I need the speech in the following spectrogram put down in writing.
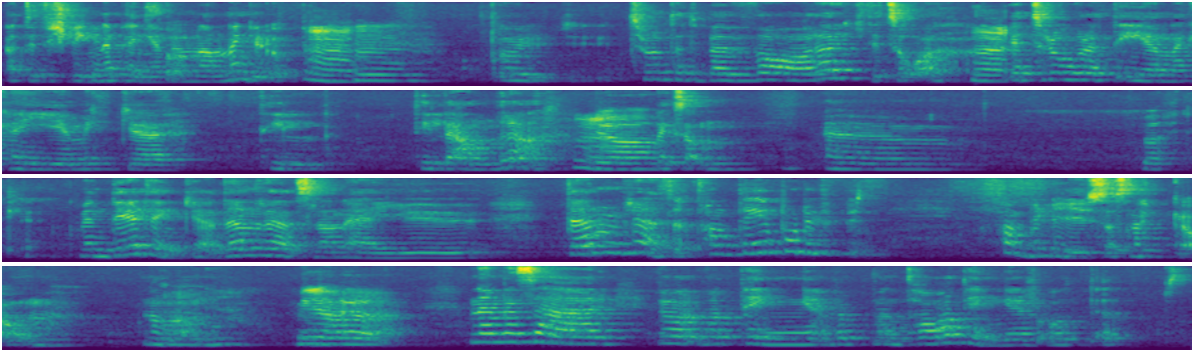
Att det försvinner pengar från en annan grupp. Och jag tror inte att det behöver vara riktigt så. Nej. Jag tror att det ena kan ge mycket till, till det andra. Ja. Liksom. Ehm, Verkligen. men det tänker jag, den rädslan är ju... Den rädslan, fan det borde vi fan belysa och snacka om någon gång. Ja. Nej men så här, vad, vad pengar, vad man tar pengar och att, att,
